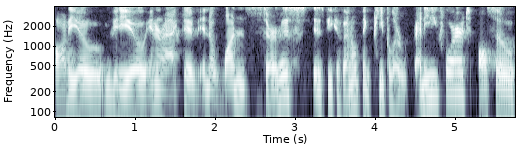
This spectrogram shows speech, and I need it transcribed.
audio video interactive into one service is because i don't think people are ready for it. Also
